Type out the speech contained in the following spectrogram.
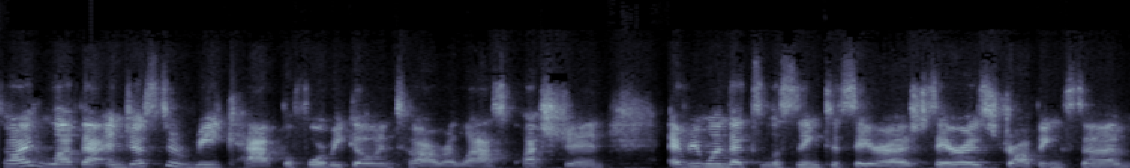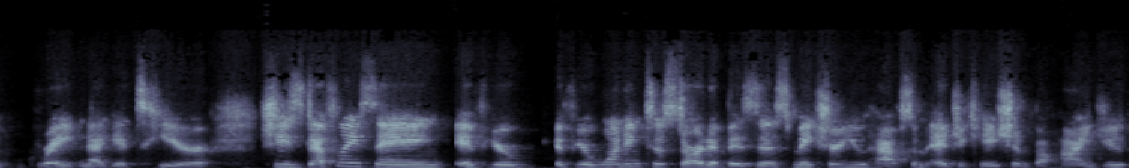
So I love that. And just to recap before we go into our last question, everyone that's listening to Sarah, Sarah's dropping some great nuggets here. She's definitely saying if you're if you're wanting to start a business, make sure you have some education behind you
